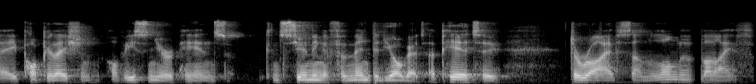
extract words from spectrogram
a population of Eastern Europeans consuming a fermented yogurt appear to derive some long life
